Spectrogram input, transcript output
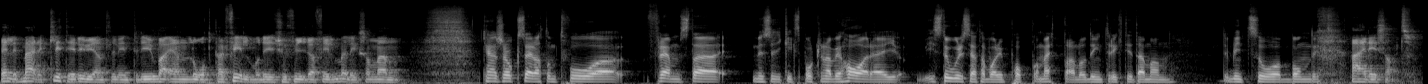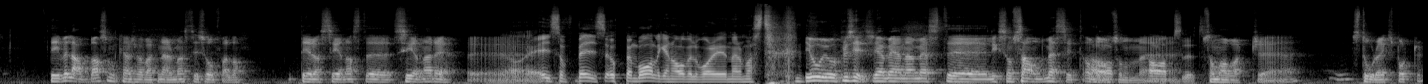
Eller märkligt är det ju egentligen inte. Det är ju bara en låt per film och det är 24 filmer liksom. Men Kanske också är att de två främsta musikexporterna vi har är ju, historiskt sett har varit pop och metal och det är inte riktigt där man, det blir inte så bondigt. nej, det är sant. Det är väl ABBA som kanske har varit närmast i så fall då. Deras senaste, senare. Eh, Ja, Ace of Base uppenbarligen har väl varit närmast. Jo, jo precis. Jag menar mest eh, liksom soundmässigt av Ja, de som, eh, ja, som har varit eh, stora exporter.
